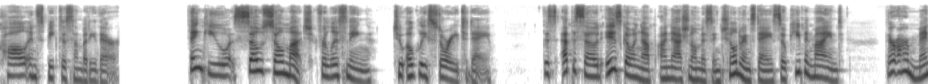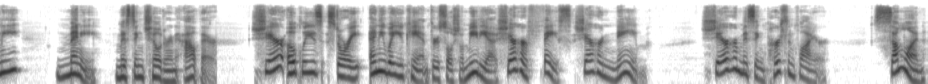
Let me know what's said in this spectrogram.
call and speak to somebody there. Thank you so, so much for listening to Oakley's story today. This episode is going up on National Missing Children's Day, so keep in mind there are many many missing children out there. Share Oakley's story any way you can through social media. Share her face, share her name, share her missing person flyer. Someone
